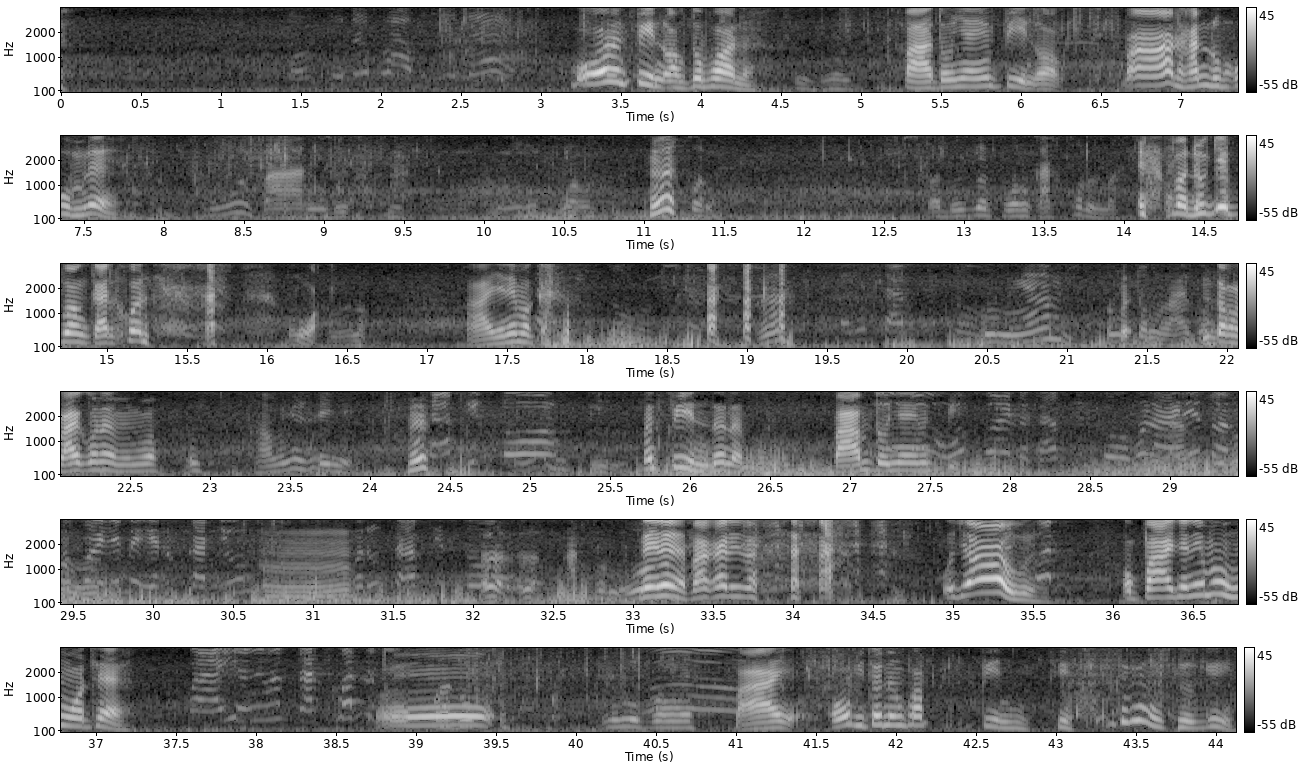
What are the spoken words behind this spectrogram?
ย โอ้ยมันปีนออกตัวพ่อน่ะปลาตัวใหญ่มันปีนออกปลาหันหลุมอุ่มเลยโอ้ยปลานี่ดูนี่พวงฮะคนปลาดูจะพวงกัดคนมาปลาดุกจิบปองกัดคนได้เนาะปลาจะได้มากัดบ่แม่นต้องต้องหลายคมันนต้องหลายกว่านั้นแมันบ่เขาอยู่ไสนี่30ตัวมันปีนตัวน่ะปลามันตัวใหญ่มันปีน นี่นี่ปลากันนี่ละโอ้ยาวเอาปลาอย่างนี้มันโหดแท้ปลาอยังนี้มากัดคนโอ้นี่มีพวงเลยปลาโอ้พี่ตัวหนึ่งพอปีนพี่ตัวนึงถือกี่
